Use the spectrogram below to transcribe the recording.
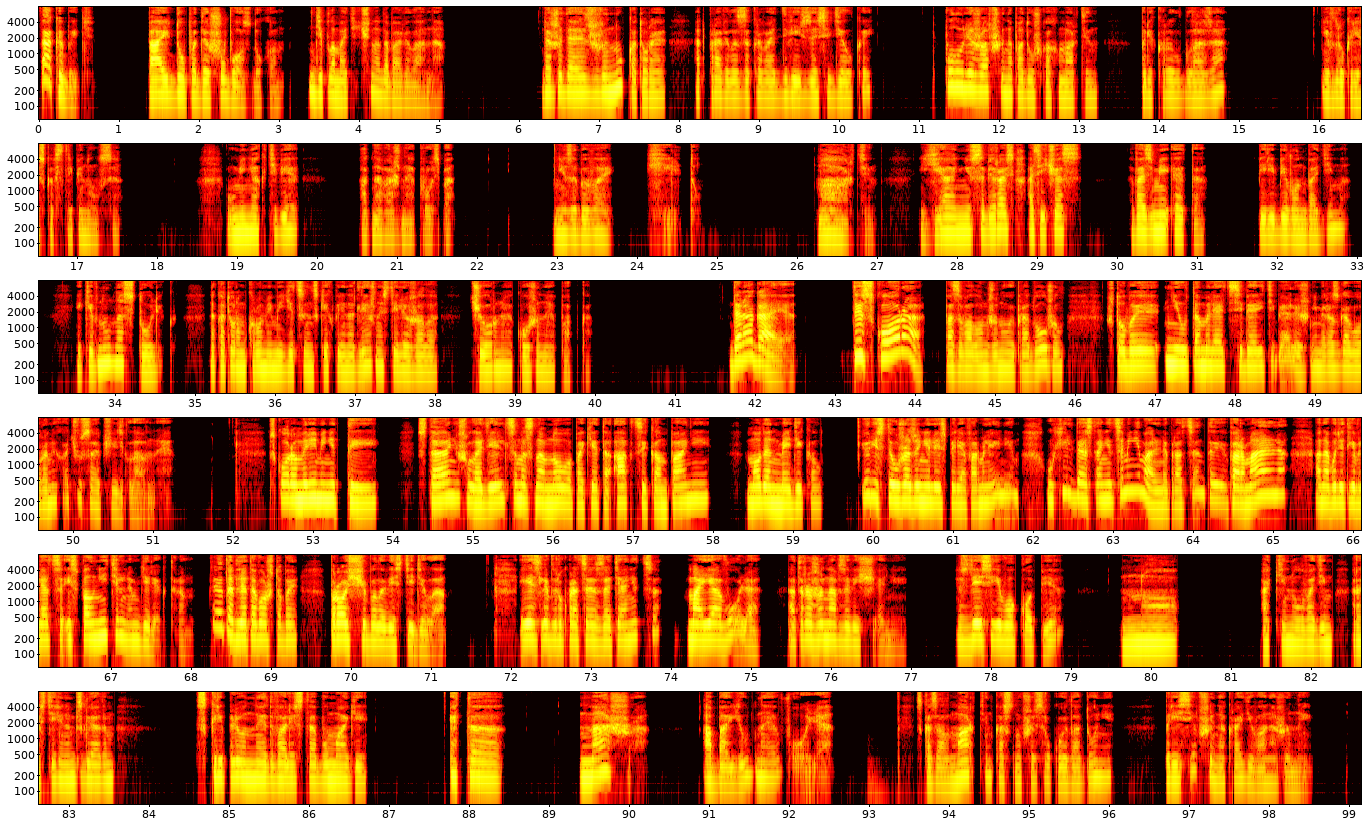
Так и быть. — Пойду подышу воздухом, — дипломатично добавила она. Дожидаясь жену, которая отправилась закрывать дверь за сиделкой, полулежавший на подушках Мартин прикрыл глаза и вдруг резко встрепенулся. — У меня к тебе одна важная просьба. Не забывай Хильду. — Мартин, я не собираюсь, а сейчас возьми это. — перебил он Бадима и кивнул на столик, на котором кроме медицинских принадлежностей лежала черная кожаная папка. — Дорогая, ты скоро? — позвал он жену и продолжил. — Чтобы не утомлять себя и тебя лишними разговорами, хочу сообщить главное. В скором времени ты станешь владельцем основного пакета акций компании Modern Medical Юристы уже занялись переоформлением. У Хильды останется минимальный процент, и формально она будет являться исполнительным директором. Это для того, чтобы проще было вести дела. Если вдруг процесс затянется, моя воля отражена в завещании. Здесь его копия. Но... — окинул Вадим растерянным взглядом скрепленные два листа бумаги. — Это наша обоюдная воля, — сказал Мартин, коснувшись рукой ладони, присевшей на край дивана жены.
